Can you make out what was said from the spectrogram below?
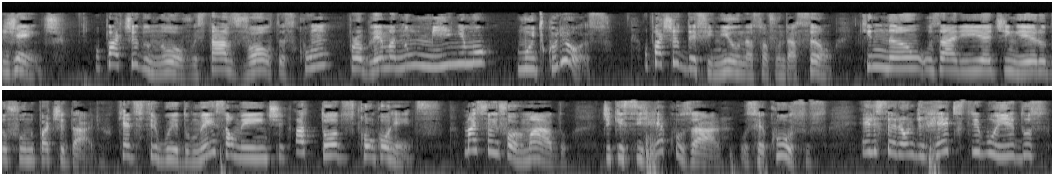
Gente, o Partido Novo está às voltas com um problema, no mínimo, muito curioso. O partido definiu na sua fundação que não usaria dinheiro do fundo partidário, que é distribuído mensalmente a todos os concorrentes. Mas foi informado de que, se recusar os recursos, eles serão redistribuídos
